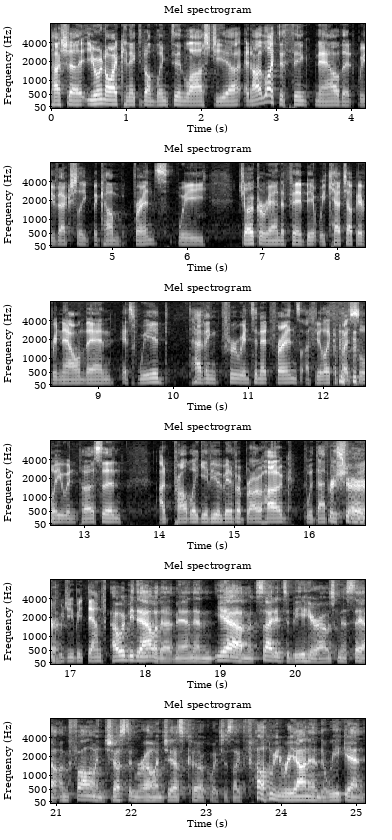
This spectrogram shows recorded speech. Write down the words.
Pasha, you and I connected on LinkedIn last year, and I'd like to think now that we've actually become friends. We joke around a fair bit, we catch up every now and then. It's weird having true internet friends. I feel like if I saw you in person, I'd probably give you a bit of a bro hug. Would that for be sure? Strange? Would you be down? I would be down with that, man. And yeah, I'm excited to be here. I was going to say I'm following Justin Rowe and Jess Cook, which is like following Rihanna in the Weeknd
